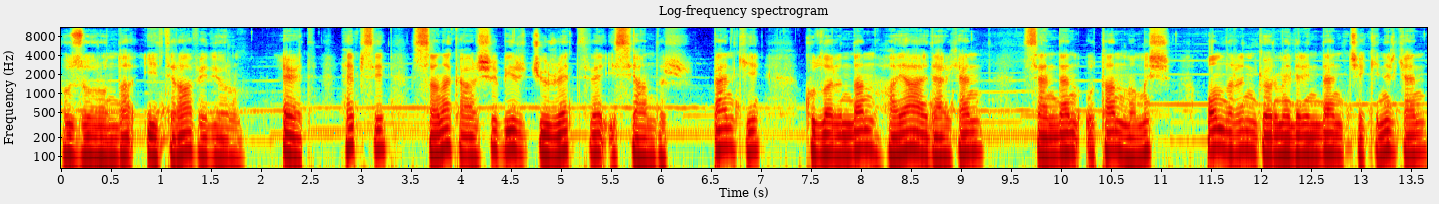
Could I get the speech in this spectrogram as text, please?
huzurunda itiraf ediyorum. Evet, hepsi sana karşı bir cüret ve isyandır. Ben ki kullarından haya ederken senden utanmamış, onların görmelerinden çekinirken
